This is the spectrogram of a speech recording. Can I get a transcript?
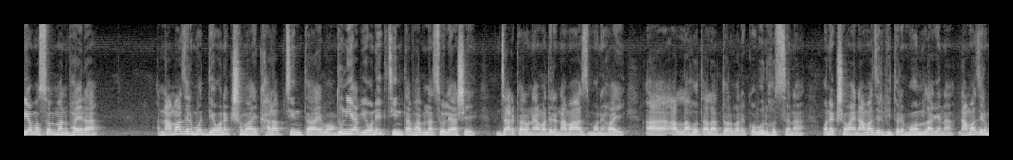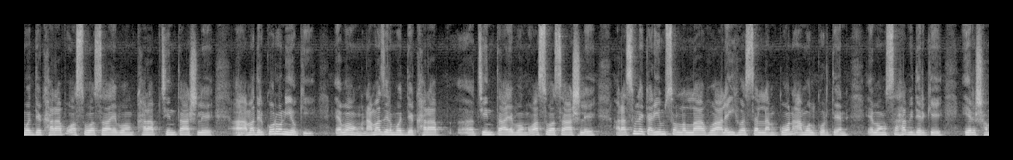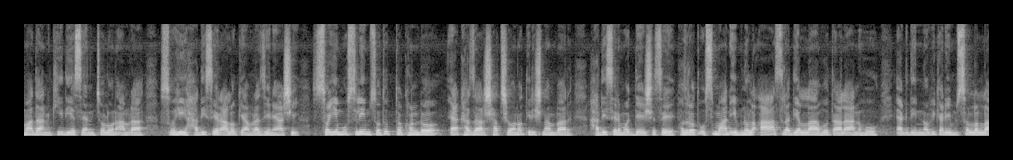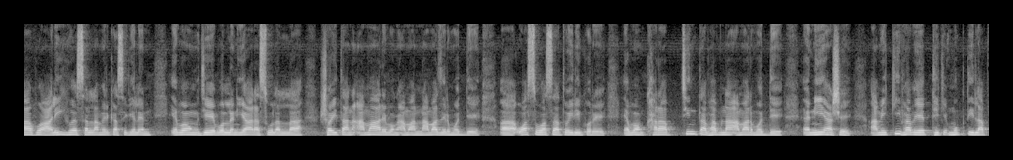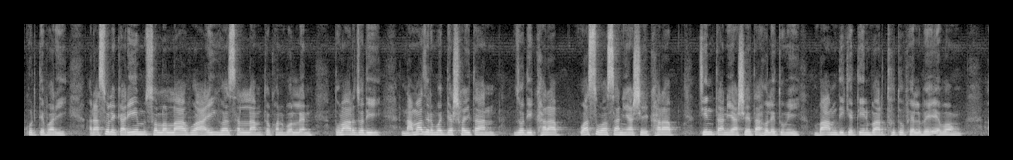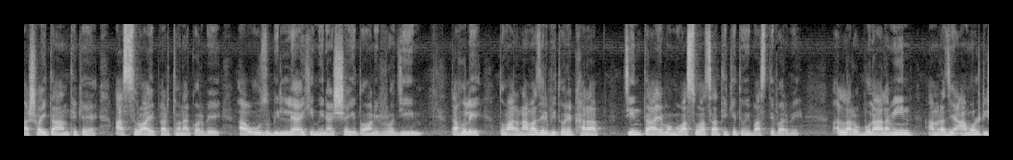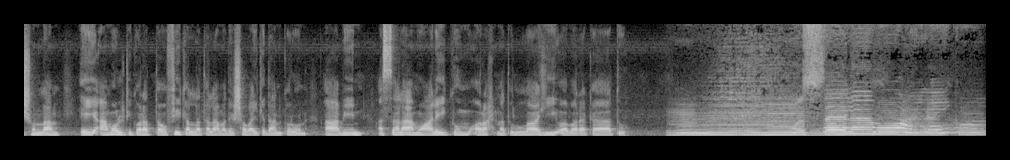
প্রিয় মুসলমান ভাইরা নামাজের মধ্যে অনেক সময় খারাপ চিন্তা এবং দুনিয়াবি অনেক চিন্তা ভাবনা চলে আসে, যার কারণে আমাদের নামাজ মনে হয় আল্লাহ তালার দরবারে কবুল হচ্ছে না। অনেক সময় নামাজের ভিতরে মন লাগে না। নামাজের মধ্যে খারাপ অসুয়াশা এবং খারাপ চিন্তা আসলে আমাদের করণীয় কি? এবং নামাজের মধ্যে খারাপ চিন্তা এবং ওয়াসওয়াসা আসলে রাসুল করিম সাল্লাহ আলহিহাসাল্লাম কোন আমল করতেন এবং সাহাবিদেরকে এর সমাধান কি দিয়েছেন? চলুন আমরা সহি হাদিসের আলোকে আমরা জেনে আসি। সহি মুসলিম চতুর্থ খণ্ড এক হাজার সাতশো উনত্রিশ নাম্বার হাদিসের মধ্যে এসেছে হজরত উসমান ইবনুল আস রাদি আল্লাহ তালা আনহু একদিন নবী করিম সাল্লাহ আলী আলিহাসাল্লামের কাছে গেলেন এবং যে বললেন, ইয়া রাসুল আল্লাহ শয়তান আমার এবং আমার নামাজের মধ্যে ওয়াসওয়াসা তৈরি করে এবং খারাপ চিন্তা ভাবনা আমার মধ্যে নিয়ে আসে। আমি কীভাবে এর থেকে মুক্তি লাভ করতে পারি? রাসুল করিম সাল্লাহ আলী আলিহাসাল্লাম তখন বললেন, তোমার যদি নামাজের মধ্যে শয়তান যদি খারাপ ওয়াসওয়াসা নিয়ে আসে, খারাপ চিন্তা নিয়ে আসে, তাহলে তুমি বাম দিকে তিনবার থুতু ফেলবে এবং শয়তান থেকে আশ্রয় প্রার্থনা করবে। আউজ বিল্লাহি মিনাশ শাইতানির রজিম। তাহলে তোমার নামাজের ভিতরে খারাপ চিন্তা এবং ওয়াসওয়াসা থেকে তুমি বাঁচতে পারবে। আল্লাহ রব্বুল আলমিন, আমরা যে আমলটি শুনলাম, এই আমলটি করার তৌফিক আল্লাহ তালা আমাদের সবাইকে দান করুন। আমিন। আসসালামু আলাইকুম আরহামতুল্লাহি আবরাকাতু আসসালামু আলাইকুম।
